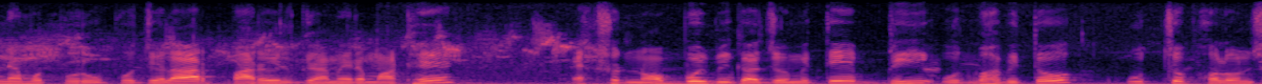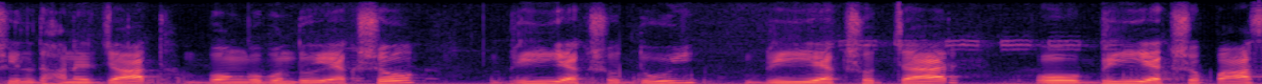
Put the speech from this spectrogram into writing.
নেমতপুর উপজেলার পারুইল গ্রামের মাঠে একশো নব্বই বিঘা জমিতে ব্রি উদ্ভাবিত উচ্চ ফলনশীল ধানের জাত বঙ্গবন্ধু একশো ব্রি একশো দুই ব্রি একশো চার ও ব্রি একশো পাঁচ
